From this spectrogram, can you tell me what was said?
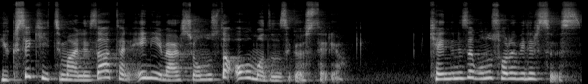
yüksek ihtimalle zaten en iyi versiyonunuzda olmadığınızı gösteriyor. Kendinize bunu sorabilirsiniz.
